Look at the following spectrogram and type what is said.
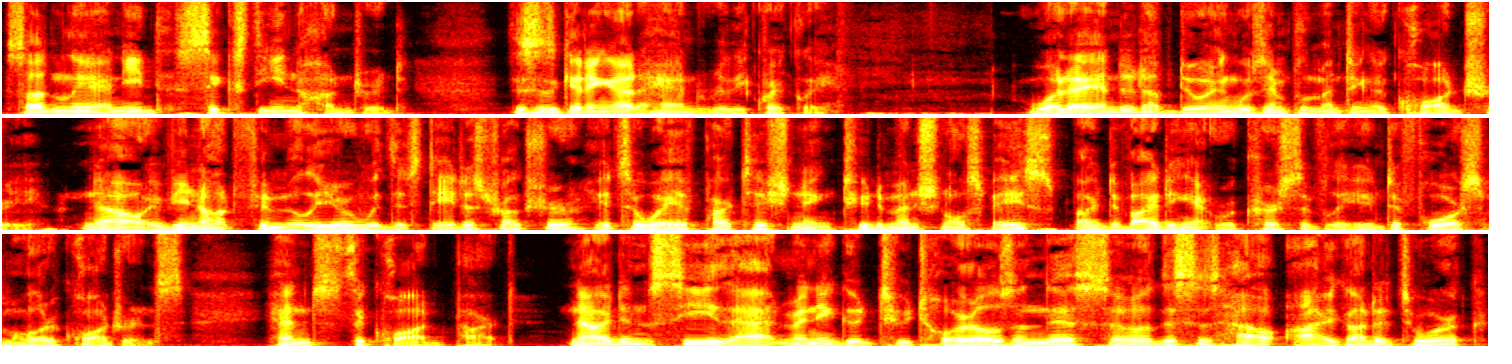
suddenly I need 1600. This is getting out of hand really quickly. What I ended up doing was implementing a quad tree. Now, if you're not familiar with this data structure, it's a way of partitioning two-dimensional space by dividing it recursively into four smaller quadrants, hence the quad part. Now, I didn't see that many good tutorials in this, so this is how I got it to work.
